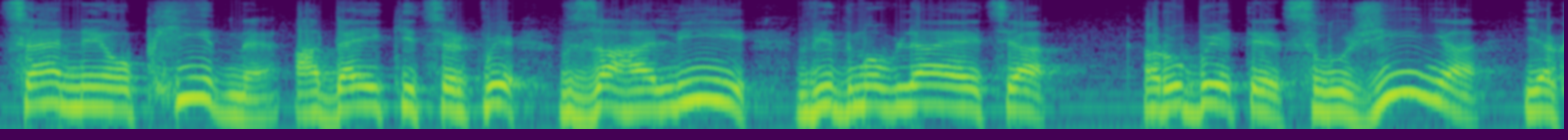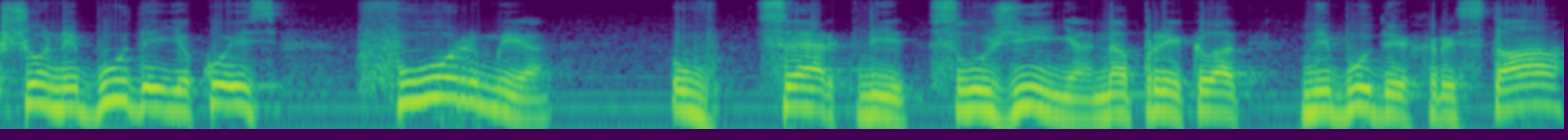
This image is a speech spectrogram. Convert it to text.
це необхідне, а деякі церкви взагалі відмовляються робити служіння, якщо не буде якоїсь форми в церкві служіння. Наприклад, не буде Христа,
